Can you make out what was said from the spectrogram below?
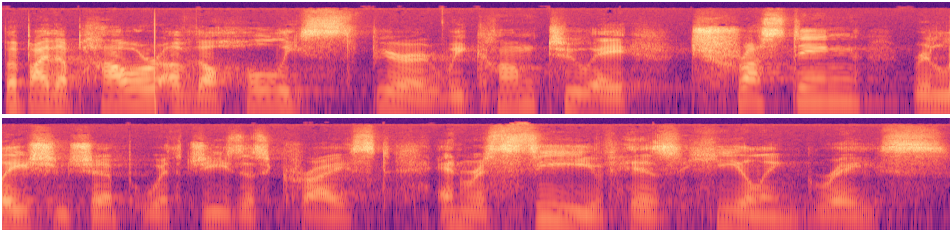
But by the power of the Holy Spirit, we come to a trusting relationship with Jesus Christ and receive his healing grace.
